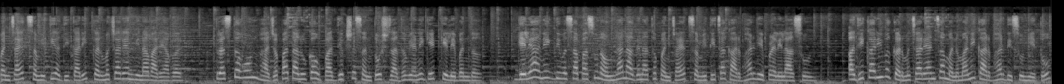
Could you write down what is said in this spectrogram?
पंचायत समिती अधिकारी कर्मचाऱ्यांविना वाऱ्यावर. त्रस्त होऊन भाजपा तालुका उपाध्यक्ष संतोष जाधव यांनी गेट केले बंद. गेल्या अनेक दिवसापासून औंढा नागनाथ पंचायत समितीचा कारभार ढेपळलेला असून अधिकारी व कर्मचाऱ्यांचा मनमानी कारभार दिसून येतो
